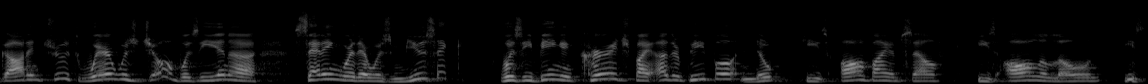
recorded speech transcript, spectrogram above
God in truth. Where was Job? Was he in a setting where there was music? Was he being encouraged by other people? Nope. He's all by himself. He's all alone. He's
